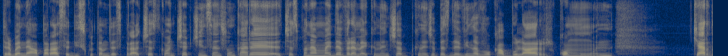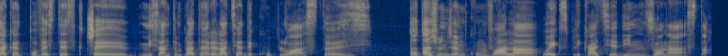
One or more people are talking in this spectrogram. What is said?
trebuie neapărat să discutăm despre acest concept, ci în sensul în care, ce spuneam mai devreme, când, încep, când începe să devină vocabular comun, chiar dacă povestesc ce mi s-a întâmplat în relația de cuplu astăzi, tot ajungem cumva la o explicație din zona asta.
